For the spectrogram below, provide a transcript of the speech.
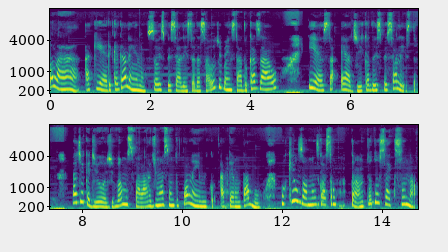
Olá, aqui é Erika Galeno, sou especialista da saúde e bem-estar do casal e esta é a dica do especialista. Na dica de hoje, vamos falar de um assunto polêmico, até um tabu, porque os homens gostam tanto do sexo anal.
